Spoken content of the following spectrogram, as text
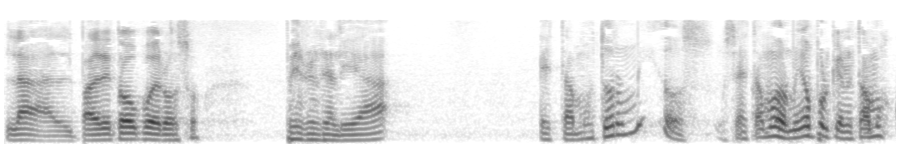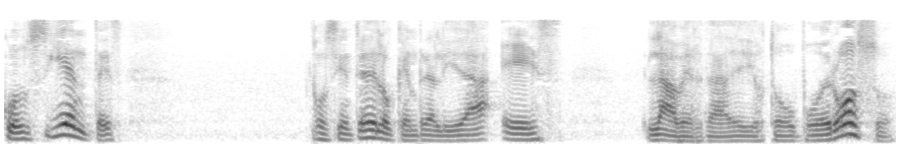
la, el Padre Todopoderoso, pero en realidad estamos dormidos, o sea, estamos dormidos porque no estamos conscientes, conscientes de lo que en realidad es la verdad de Dios Todopoderoso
